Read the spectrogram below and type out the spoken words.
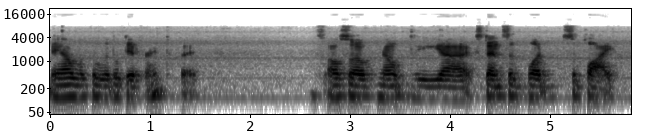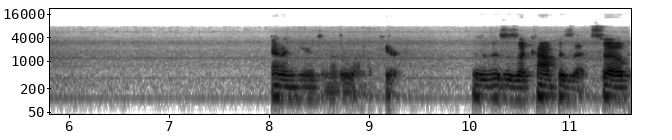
They all look a little different, but let's also note the uh, extensive blood supply and then here's another one up here. This is a composite. So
